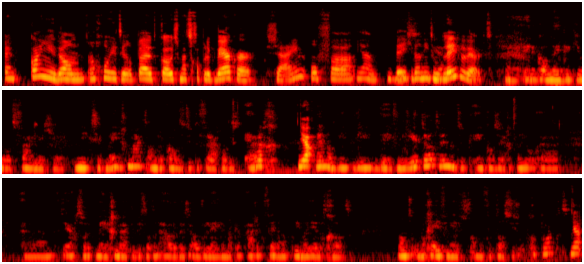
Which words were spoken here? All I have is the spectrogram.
en kan je dan een goede therapeut, coach, maatschappelijk werker zijn? Of uh, ja, weet je dan niet hoe het leven werkt? Aan de ene kant denk ik, joh, wat fijn dat je niks hebt meegemaakt. Aan de andere kant is natuurlijk de vraag, wat is erg? Ja. Want wie, wie definieert dat? Hè? Natuurlijk, één kan zeggen van, joh, uh, um, het ergste wat ik meegemaakt heb is dat een ouder is overleden. Maar ik heb eigenlijk verder een prima jeugd gehad. Want de omgeving heeft het allemaal fantastisch opgepakt. Ja.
